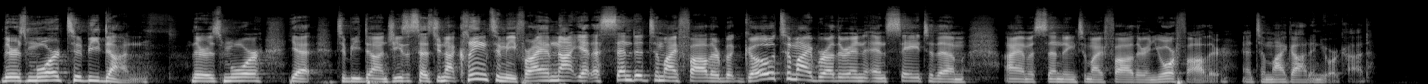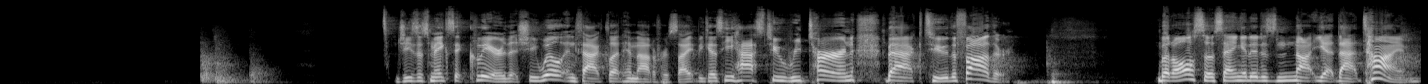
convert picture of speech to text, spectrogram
There's more to be done. There is more yet to be done. Jesus says, Do not cling to me, for I have not yet ascended to my Father, but go to my brethren and say to them, I am ascending to my Father and your Father, and to my God and your God. Jesus makes it clear that she will, in fact, let him out of her sight because he has to return back to the Father. But also saying it, it is not yet that time.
